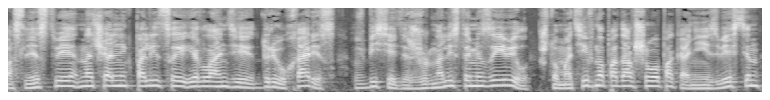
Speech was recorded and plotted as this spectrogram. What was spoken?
Впоследствии начальник полиции Ирландии Дрю Харрис в беседе с журналистами заявил, что мотив нападавшего пока неизвестен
